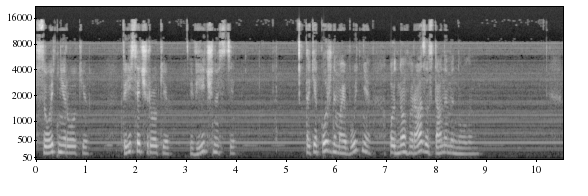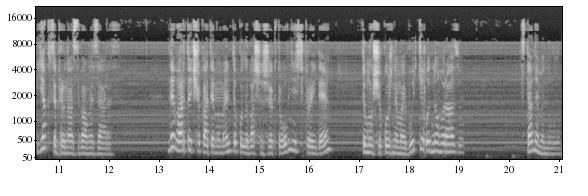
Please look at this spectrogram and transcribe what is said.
сотні років, тисяч років, вічності. Так як кожне майбутнє одного разу стане минулим. Як це про нас з вами зараз? Не варто чекати моменту, коли ваша жертовність пройде, тому що кожне майбутнє одного разу стане минулим.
